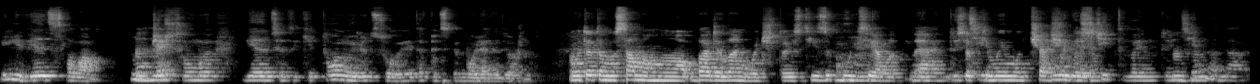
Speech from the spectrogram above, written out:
или верить словам. Ну, угу. чаще всего мы верим все-таки тону и лицу, и это, в принципе, более надежно. Вот этому самому body language, то есть языку угу. тела. Да, все-таки мы ему чаще мы верим. Мы считываем интуитивно, угу. да,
